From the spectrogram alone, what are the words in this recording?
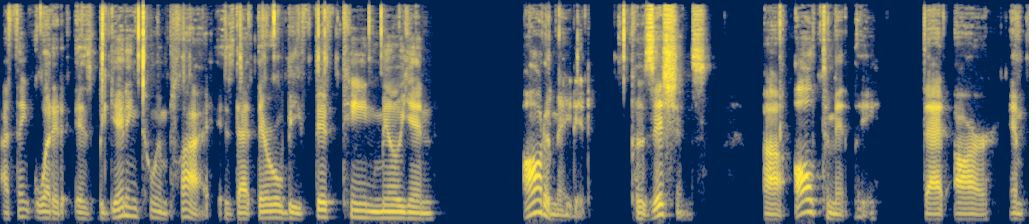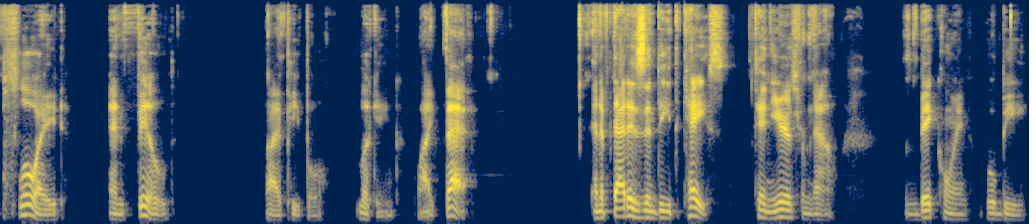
I think what it is beginning to imply is that there will be 15 million automated positions uh, ultimately that are employed and filled by people looking like that. And if that is indeed the case, 10 years from now, Bitcoin will be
